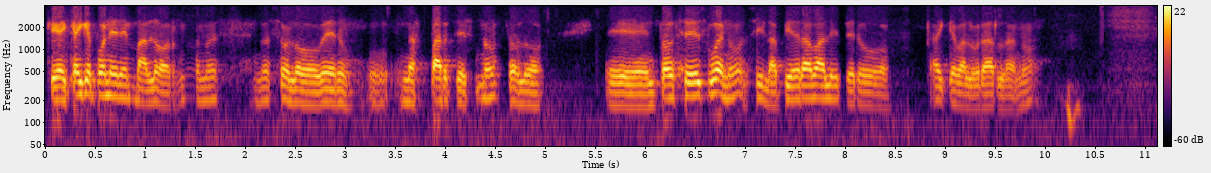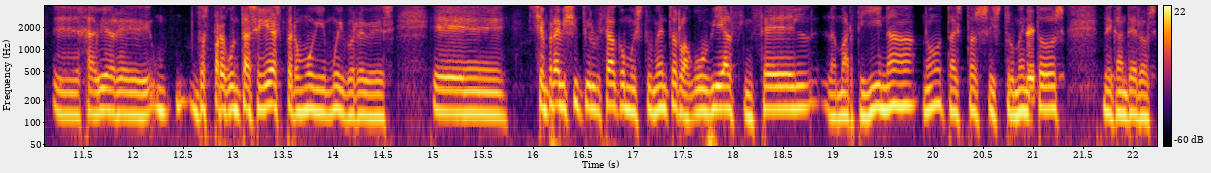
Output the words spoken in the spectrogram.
que, hay que poner en valor, ¿no? No es, no es solo ver unas partes, ¿no? Solo, eh, entonces, bueno, sí, la piedra vale, pero hay que valorarla, ¿no? Eh, Javier, eh, dos preguntas seguidas, pero muy, muy breves. Eh, siempre habéis utilizado como instrumentos la gubia, el cincel, la martillina, ¿no? Estos instrumentos de canteros.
